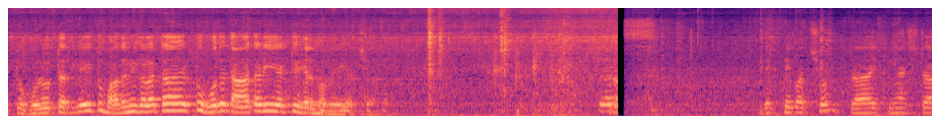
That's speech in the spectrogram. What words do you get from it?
একটু হলুদটা দিয়ে একটু বাদামি কালারটা একটু হতে তাড়াতাড়ি একটু হেল্প হবে, এই হচ্ছে দেখতে পাচ্ছ, প্রায় পেঁয়াজটা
